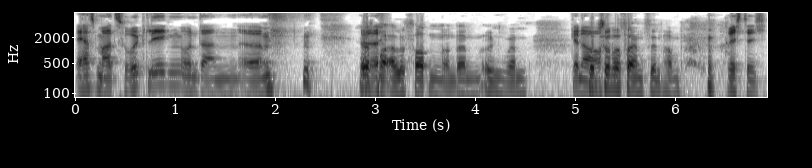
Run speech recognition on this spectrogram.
erstmal zurücklegen und dann ähm, erstmal äh, alles horten und dann irgendwann genau. wird schon noch seinen Sinn haben. Richtig.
